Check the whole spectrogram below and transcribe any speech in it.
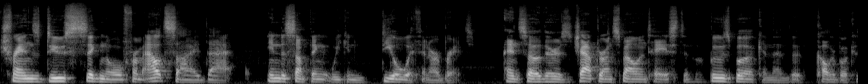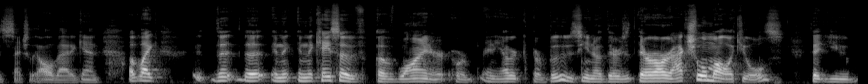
transduce signal from outside that into something that we can deal with in our brains. And so there's a chapter on smell and taste in the booze book, and then the color book is essentially all that again. Of like the the in the in the case of of wine or, or any other or booze, you know, there's there are actual molecules that you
